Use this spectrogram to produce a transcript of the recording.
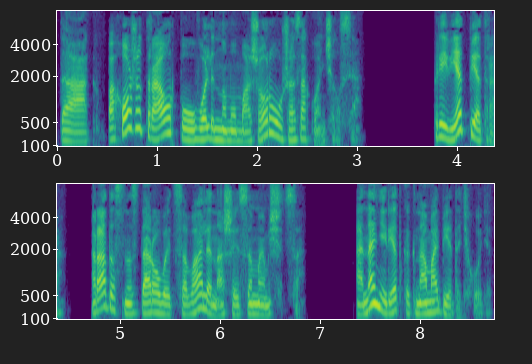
Так, похоже, траур по уволенному мажору уже закончился. Привет, Петра. Радостно здоровается Валя, наша СММщица. Она нередко к нам обедать ходит.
